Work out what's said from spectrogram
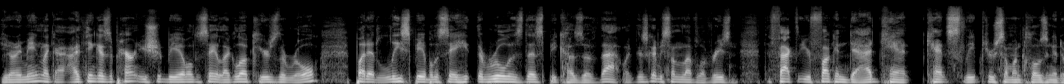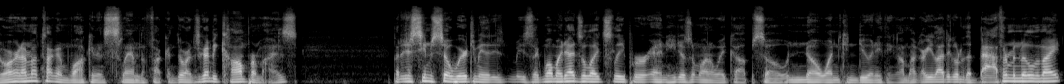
You know what I mean? Like, I, I, think as a parent, you should be able to say, like, look, here's the rule, but at least be able to say the rule is this because of that. Like, there's to be some level of reason. The fact that your fucking dad can't can't sleep through someone closing a door, and I'm not talking walking and slam the fucking door. There's to be compromise. But it just seems so weird to me that he's, he's, like, well, my dad's a light sleeper and he doesn't want to wake up, so no one can do anything. I'm like, are you allowed to go to the bathroom in the middle of the night?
